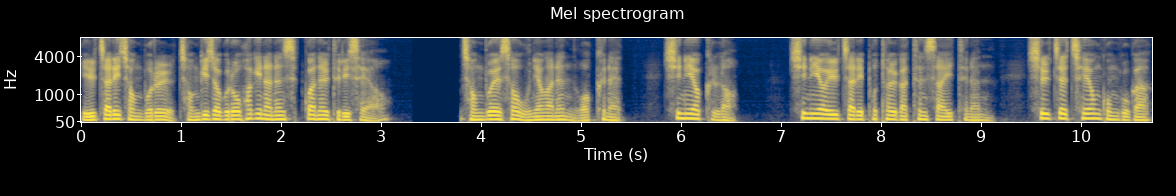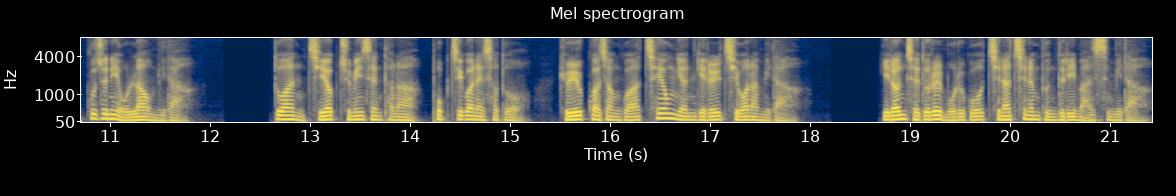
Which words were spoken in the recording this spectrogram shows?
일자리 정보를 정기적으로 확인하는 습관을 들이세요. 정부에서 운영하는 워크넷, 시니어 클럽, 시니어 일자리 포털 같은 사이트는 실제 채용 공고가 꾸준히 올라옵니다. 또한 지역 주민센터나 복지관에서도 교육과정과 채용 연계를 지원합니다. 이런 제도를 모르고 지나치는 분들이 많습니다.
